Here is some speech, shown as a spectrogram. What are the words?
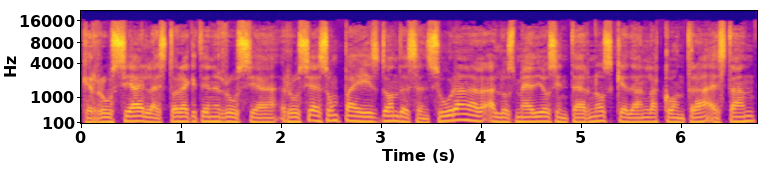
que Rusia, y la historia que tiene Rusia, Rusia es un país donde censuran a, los medios internos que dan la contra, están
